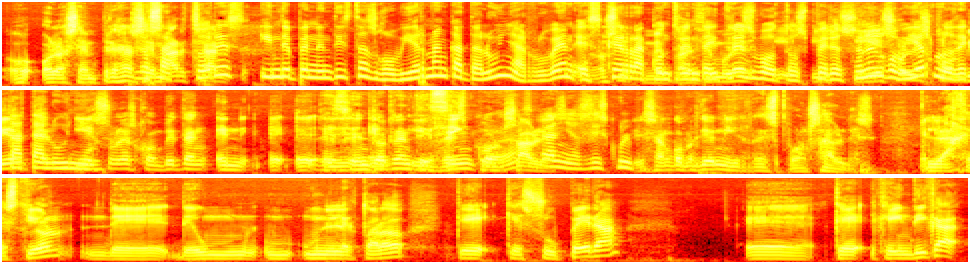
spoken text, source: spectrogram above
O, las empresas los se marchan. Los actores independentistas gobiernan Cataluña, Rubén. Esquerra con 33 votos, pero son el gobierno de Cataluña. Y eso les convierte en, en, en, 135 irresponsables. Años, y se han convertido en irresponsables en la gestión de, de un, un, un, electorado que, que supera eh, que, indica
